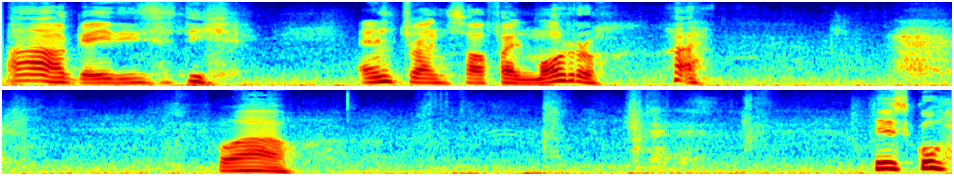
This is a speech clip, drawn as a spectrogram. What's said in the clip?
Ah, okay, this is the entrance of El Morro. Wow. This is cool.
